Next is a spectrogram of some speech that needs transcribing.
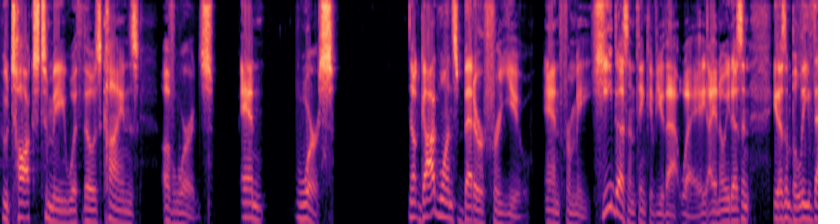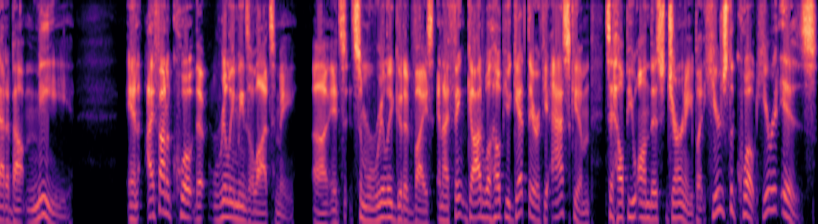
who talks to me with those kinds of words. And worse. Now, God wants better for you and for me. He doesn't think of you that way. I know he doesn't he doesn't believe that about me. And I found a quote that really means a lot to me. Uh, it's, it's some really good advice, and I think God will help you get there if you ask Him to help you on this journey. But here's the quote here it is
